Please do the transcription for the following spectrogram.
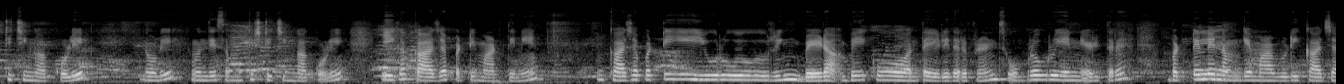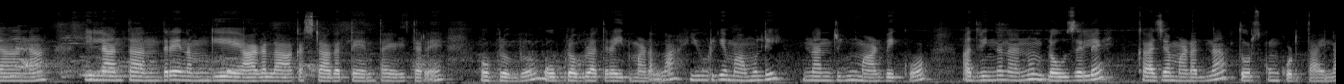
ಸ್ಟಿಚಿಂಗ್ ಹಾಕ್ಕೊಳ್ಳಿ. ನೋಡಿ, ಒಂದೇ ಸಮಕ್ಕೆ ಸ್ಟಿಚಿಂಗ್ ಹಾಕ್ಕೊಳ್ಳಿ ಈಗ ಕಾಜಾ ಪಟ್ಟಿ ಮಾಡ್ತೀನಿ. ಕಾಜಾಪಟ್ಟಿ ಇವರು ರಿಂಗ್ ಬೇಡ, ಬೇಕು ಅಂತ ಹೇಳಿದ್ದಾರೆ ಫ್ರೆಂಡ್ಸ್ ಒಬ್ರೊಬ್ರು ಏನು ಹೇಳ್ತಾರೆ, ಬಟ್ಟೆಲ್ಲೇ ನಮಗೆ ಮಾಡಿಬಿಡಿ ಕಾಜಾನ. ಇಲ್ಲ ಅಂತ ಅಂದರೆ ನಮಗೆ ಆಗಲ್ಲ, ಕಷ್ಟ ಆಗುತ್ತೆ ಅಂತ ಹೇಳ್ತಾರೆ ಒಬ್ರೊಬ್ರು. ಒಬ್ರೊಬ್ರು ಆ ಥರ ಇದು ಮಾಡಲ್ಲ. ಇವ್ರಿಗೆ ಮಾಮೂಲಿ ನಾನು ರಿಂಗ್ ಮಾಡಬೇಕು. ಅದರಿಂದ ನಾನು ಬ್ಲೌಸಲ್ಲೇ ಕಾಜಾ ಮಾಡೋದನ್ನ ತೋರಿಸ್ಕೊಂಡು ಕೊಡ್ತಾ ಇಲ್ಲ.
